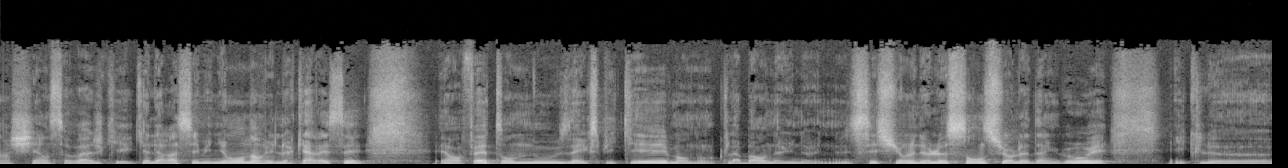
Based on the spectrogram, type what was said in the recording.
un, chien sauvage qui, a l'air assez mignon, on a envie de le caresser. Et en fait, on nous a expliqué, bon, donc là-bas, on a eu une, session, une leçon sur le dingo et, que le,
